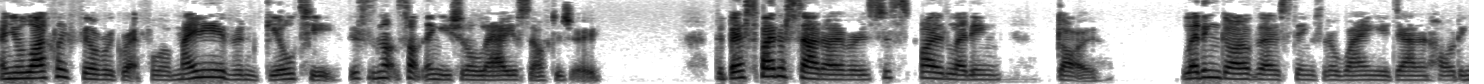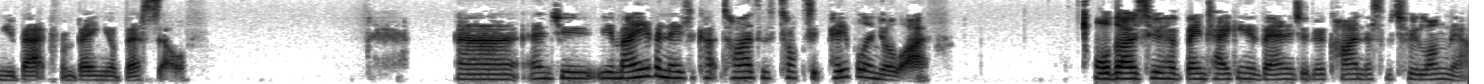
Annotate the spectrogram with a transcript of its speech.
And you'll likely feel regretful or maybe even guilty. This is not something you should allow yourself to do. The best way to start over is just by letting go, letting go of those things that are weighing you down and holding you back from being your best self. Uh, and you, you may even need to cut ties with toxic people in your life or those who have been taking advantage of your kindness for too long now.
